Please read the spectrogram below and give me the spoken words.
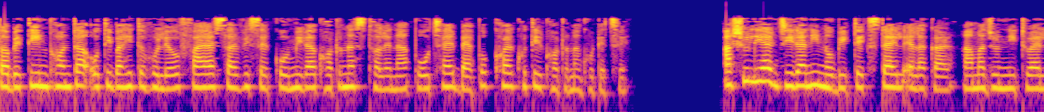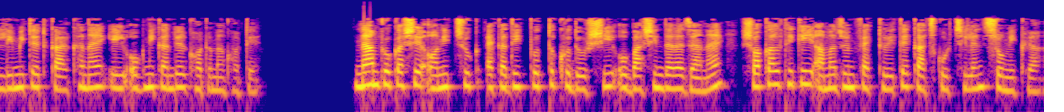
তবে তিন ঘণ্টা অতিবাহিত হলেও ফায়ার সার্ভিসের কর্মীরা ঘটনাস্থলে না পৌঁছায় ব্যাপক ক্ষয়ক্ষতির ঘটনা ঘটেছে। আশুলিয়ার জিরানি নবী টেক্সটাইল এলাকার আমাজন নিটওয়ার লিমিটেড কারখানায় এই অগ্নিকাণ্ডের ঘটনা ঘটে। নাম প্রকাশে অনিচ্ছুক একাধিক প্রত্যক্ষদর্শী ও বাসিন্দারা জানায়, সকাল থেকেই আমাজন ফ্যাক্টরিতে কাজ করছিলেন শ্রমিকরা।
